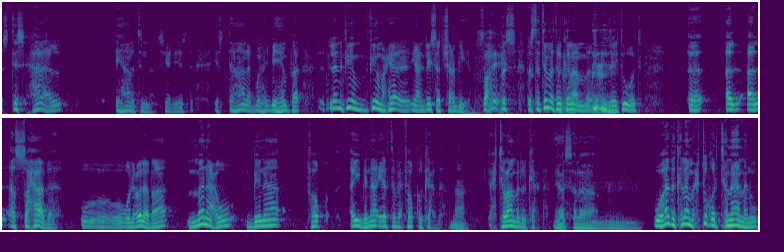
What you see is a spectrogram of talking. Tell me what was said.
استسهال إهانة الناس يعني يست- يستهان به- بهم ف... لأن فيهم فيهم أحياء يعني ليست شعبية صحيح بس بس تتمه الكلام زيتوت ال- الصحابة والعلماء منعوا بناء فوق أي بناء يرتفع فوق الكعبة. نعم. احتراما للكعبة. يا سلام. وهذا كلام احتقر تماما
